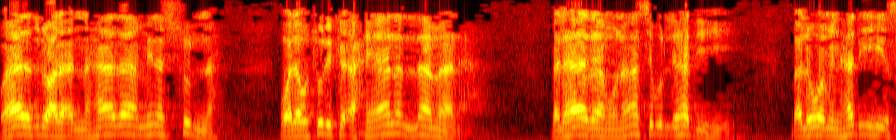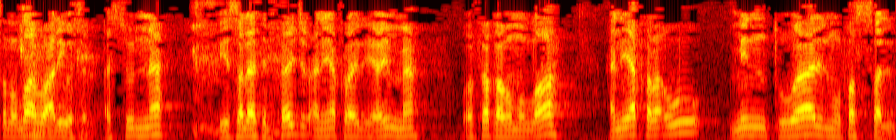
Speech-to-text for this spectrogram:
وهذا يدل على أن هذا من السنة ولو ترك أحيانا لا مانع. بل هذا مناسب لهديه بل هو من هديه صلى الله عليه وسلم. السنة في صلاة الفجر أن يقرأ الأئمة وفقهم الله أن يقرأوا من طوال المفصل.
